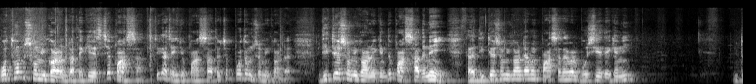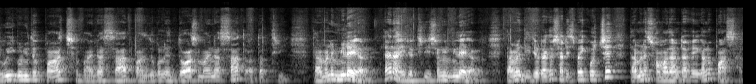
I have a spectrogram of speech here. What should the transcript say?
প্রথম সমীকরণটা থেকে এসছে পাঁচ সাত, ঠিক আছে? এই যে পাঁচ সাত হচ্ছে প্রথম সমীকরণটা। দ্বিতীয় সমীকরণে কিন্তু পাঁচ সাত নেই। তাহলে দ্বিতীয় সমীকরণটা আমি পাঁচ সাত একবার বসিয়ে দেখে নিই। দুই গুণিত পাঁচ মাইনাস সাত, পাঁচ দুগুণে দশ মাইনাস সাত, অর্থাৎ থ্রি তার মানে মিলে গেল, তাই না? এই যে থ্রির সঙ্গে মিলে গেল। তার মানে দ্বিতীয়টাকে স্যাটিসফাই করছে, তার মানে সমাধানটা হয়ে গেল পাঁচ সাত।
